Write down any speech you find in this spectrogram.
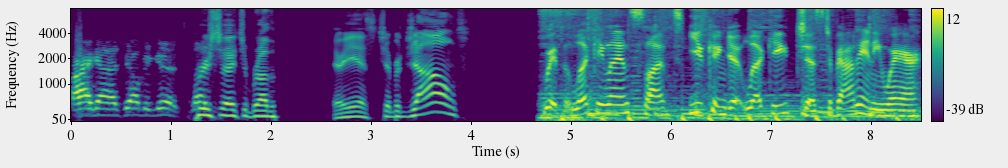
All right, guys, y'all be good. Appreciate you, brother. There he is, Chipper Jones. With the Lucky Land slots, you can get lucky just about anywhere.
